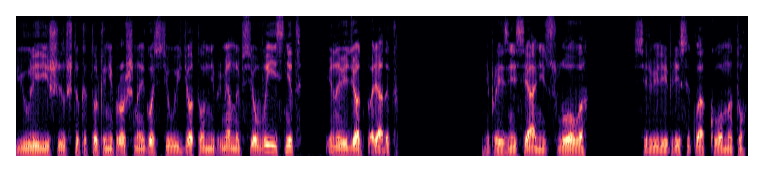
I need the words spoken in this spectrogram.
Юлий решил, что как только непрошенная гостья уйдет, он непременно все выяснит и наведет порядок. Не произнеся ни слова, Сервилия пересекла комнату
